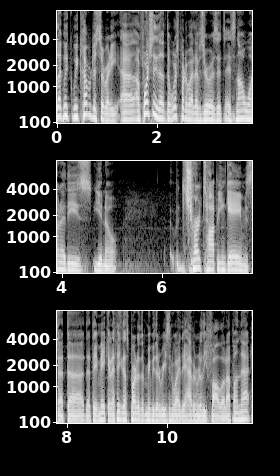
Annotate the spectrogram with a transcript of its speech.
Like we we covered this already. Uh, unfortunately, the, the worst part about F Zero is it's it's not one of these you know chart topping games that uh, that they make, and I think that's part of the maybe the reason why they haven't really followed up on that.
